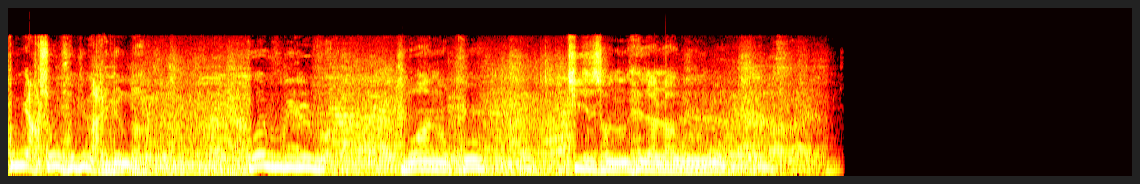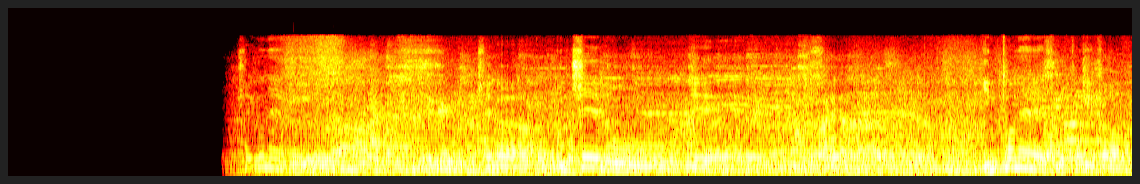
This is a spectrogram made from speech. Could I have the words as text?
그럼 약속을 하지 말든가. 왜 우리를 모- 모아놓고 지지선언 해달라고 그러고 최근에 그 제가 문체부에 인터넷을 통해서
